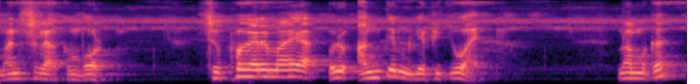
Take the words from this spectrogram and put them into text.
മനസ്സിലാക്കുമ്പോൾ ശുഭകരമായ ഒരു അന്ത്യം ലഭിക്കുവാൻ നമുക്ക്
